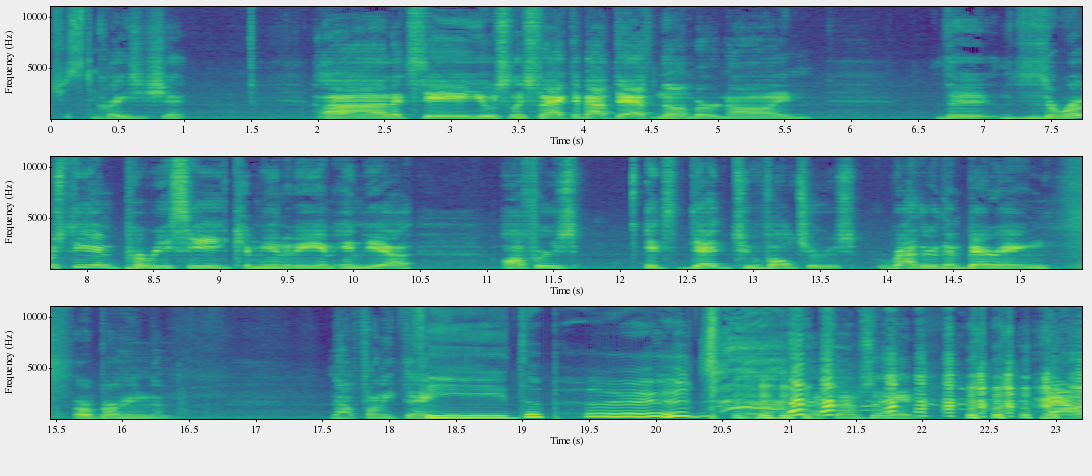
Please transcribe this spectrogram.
Interesting. Crazy shit. Uh, let's see. Useless fact about death number nine. The Zoroastrian Parsi community in India offers its dead to vultures rather than burying or burning them. Now, funny thing. Feed the birds. That's what I'm saying. now,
